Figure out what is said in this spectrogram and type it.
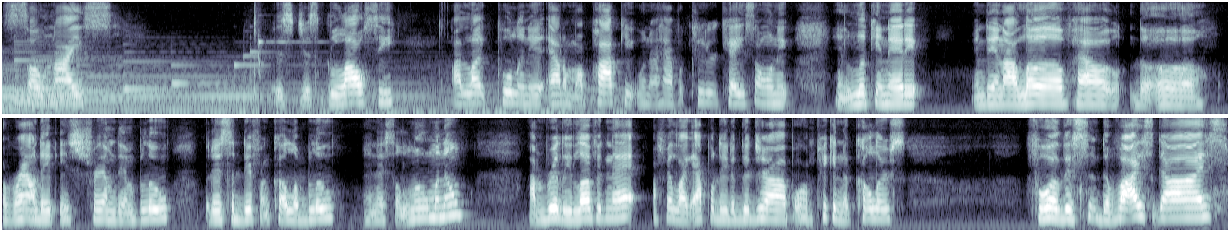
So nice. It's just glossy. I like pulling it out of my pocket when I have a clear case on it and looking at it. And then I love how the uh, around it is trimmed in blue, but it's a different color blue and it's aluminum. I'm really loving that. I feel like Apple did a good job on picking the colors for this device, guys.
